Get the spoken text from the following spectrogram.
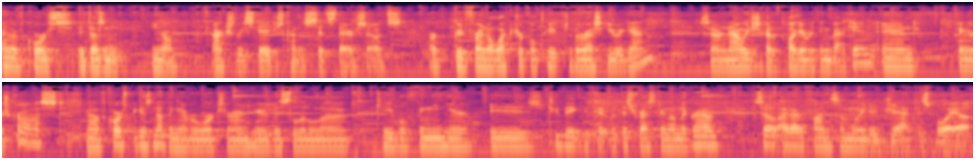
And of course, it doesn't, you know, actually stay, it just kind of sits there. So it's our good friend electrical tape to the rescue again. So now we just gotta plug everything back in and fingers crossed. Now, of course, because nothing ever works around here, this little uh, cable thingy here is too big to fit with this resting on the ground, so I gotta find some way to jack this boy up.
